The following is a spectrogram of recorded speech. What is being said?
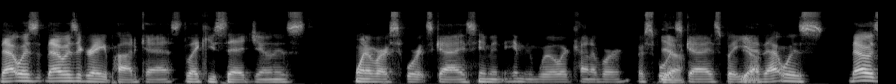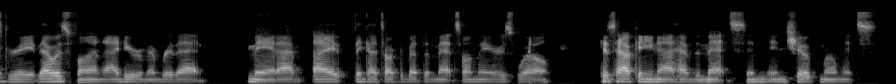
That was that was a great podcast. Like you said, Jonah's, one of our sports guys. Him and him and Will are kind of our, our sports yeah. guys. But yeah, yeah, that was that was great. That was fun. I do remember that. Man, I I think I talked about the Mets on there as well. Because how can you not have the Mets in, in choke moments?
